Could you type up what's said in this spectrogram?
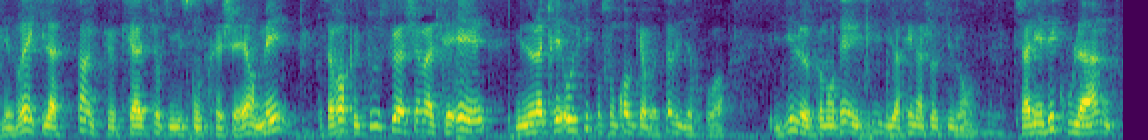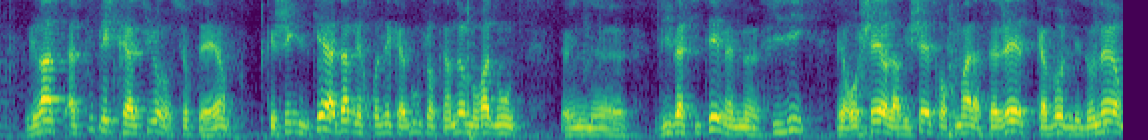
il est vrai qu'il a cinq créatures qui lui sont très chères, mais il faut savoir que tout ce que Hachem a créé, il ne l'a créé aussi pour son propre kavod. Ça veut dire quoi? Il dit le commentaire ici du Hachin la chose suivante. des Koulan, grâce à toutes les créatures sur terre, que chez Adam les croisés kagouf, lorsqu'un homme aura donc une euh, vivacité, même physique, les rochers, la richesse, Rochma, la sagesse, Kavod, les honneurs,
